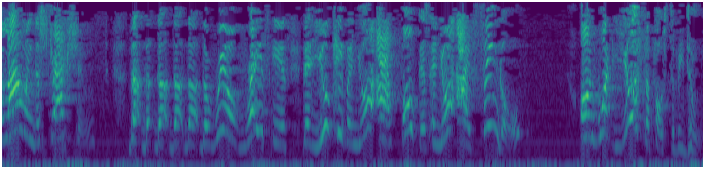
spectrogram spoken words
allowing distractions. The, the, the, the, the, real race is that you keeping your eye focused and your eye single on what you're supposed to be doing,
